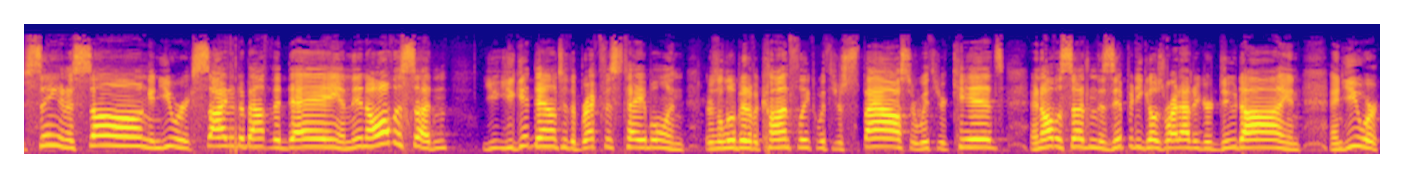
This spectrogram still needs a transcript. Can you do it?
singing a song and you were excited about the day. And then all of a sudden, you, you get down to the breakfast table and there's a little bit of a conflict with your spouse or with your kids. And all of a sudden, the zippity goes right out of your doodah. And, and you, were,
